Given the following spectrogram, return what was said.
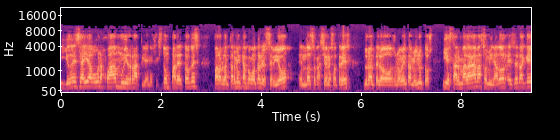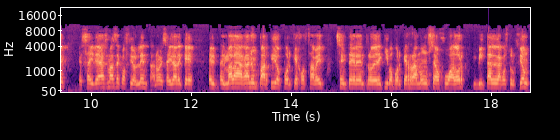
y yo desde ahí hago una jugada muy rápida. Necesito un par de toques para plantarme en campo contrario. Se vio en dos ocasiones o tres durante los 90 minutos. Y está el Málaga más dominador. Es verdad que esa idea es más de cocción lenta, ¿no? Esa idea de que el, Málaga gane un partido porque Jozabet se integre dentro del equipo, porque Ramón sea un jugador vital en la construcción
